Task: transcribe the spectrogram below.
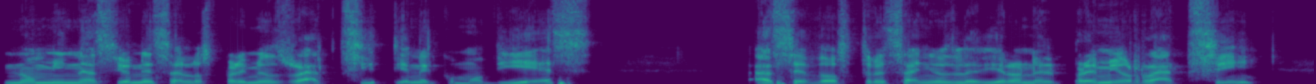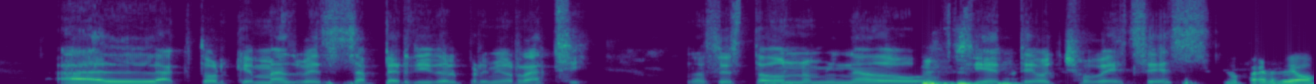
nominaciones a los premios Razzie, tiene como 10. Hace dos, tres años le dieron el premio Razzie al actor que más veces ha perdido el premio Razzie. Nos ha estado nominado siete, ocho veces. Lo perdió.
